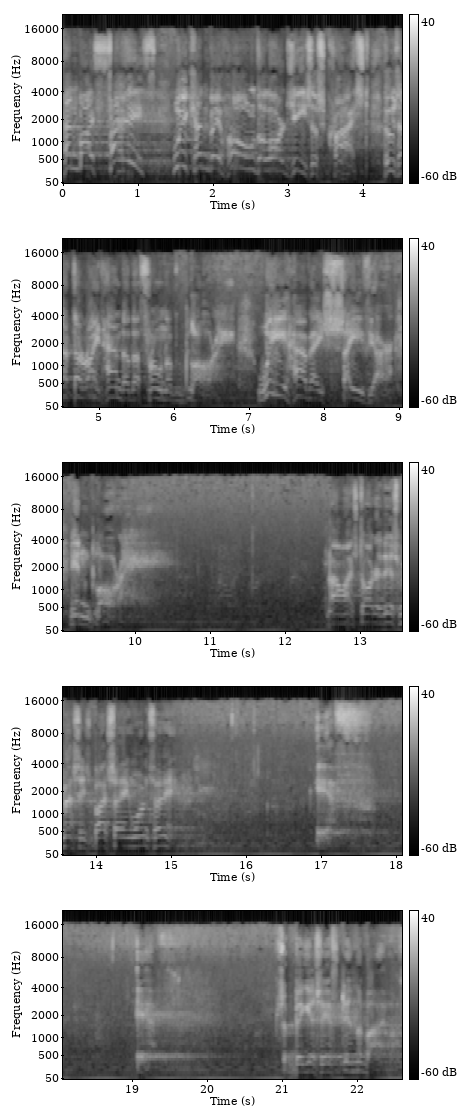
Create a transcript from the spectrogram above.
And by faith we can behold the Lord Jesus Christ who's at the right hand of the throne of glory. We have a Savior in glory. Now, I started this message by saying one thing. If, if, it's the biggest if in the Bible.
